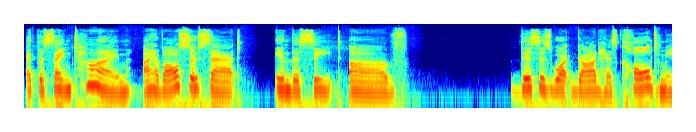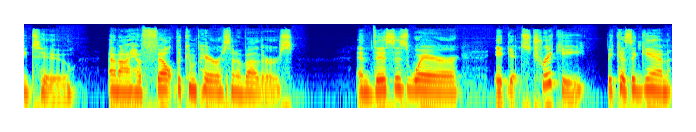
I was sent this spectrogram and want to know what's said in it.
At the same time, I have also sat in the seat of this is what God has called me to, and I have felt the comparison of others. And this is where it gets tricky because, again,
